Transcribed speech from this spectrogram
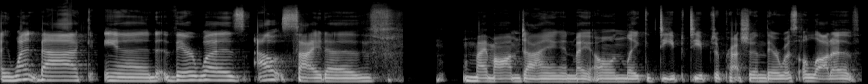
I went back, and there was outside of my mom dying and my own like deep, deep depression, there was a lot of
